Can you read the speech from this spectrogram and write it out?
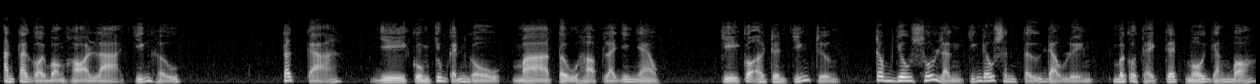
Anh ta gọi bọn họ là chiến hữu. Tất cả vì cùng chung cảnh ngộ mà tụ hợp lại với nhau. Chỉ có ở trên chiến trường, trong vô số lần chiến đấu sanh tử đào luyện mới có thể kết mối gắn bó.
